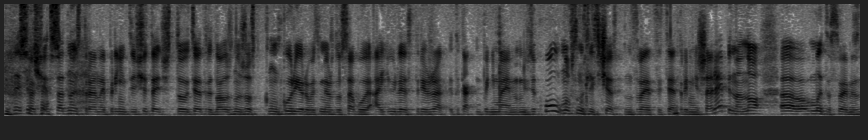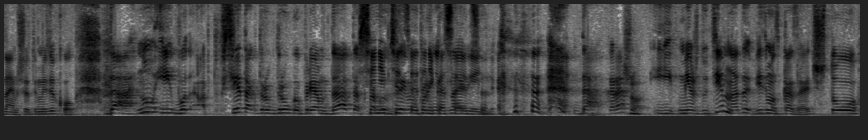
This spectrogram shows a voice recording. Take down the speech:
Знаете, вообще, с одной стороны, принято считать, что театры должны жестко конкурировать между собой, а Юлия Стрижак, это, как мы понимаем, мюзик-холл. Ну, в смысле, сейчас это называется театр имени Шаляпина, но э, мы-то с вами знаем, что это мюзик-холл. Да, ну и вот а, все так друг друга прям, да, так, Синий птицы это не касается. Да, хорошо. И между тем надо, видимо, сказать, что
